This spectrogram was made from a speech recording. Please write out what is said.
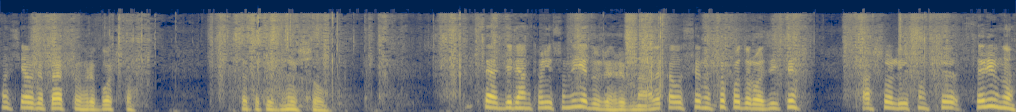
Ось я вже першого грибочка все-таки знайшов. Ця ділянка лісу не є дуже грибна, але сину, що по дорозі йти, а що лісом, все, все рівно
